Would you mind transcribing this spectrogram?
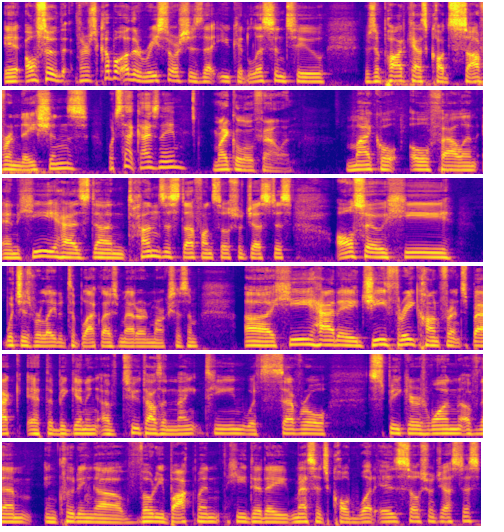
it. Also, th- there's a couple other resources that you could listen to. There's a podcast called Sovereign Nations. What's that guy's name? Michael O'Fallon. Michael O'Fallon, and he has done tons of stuff on social justice. Also, he, which is related to Black Lives Matter and Marxism, uh, he had a G3 conference back at the beginning of 2019 with several speakers. One of them, including uh, Voddie Baucham, he did a message called "What Is Social Justice."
